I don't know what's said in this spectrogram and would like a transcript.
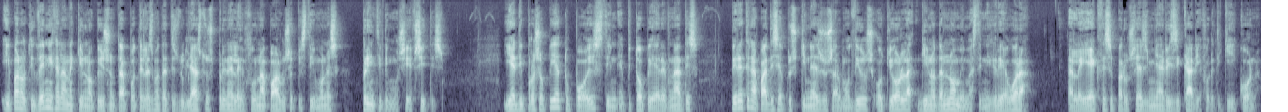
είπαν ότι δεν ήθελαν να κοινοποιήσουν τα αποτελέσματα της δουλειάς τους πριν ελεγχθούν από άλλους επιστήμονες πριν τη δημοσίευσή της. Η αντιπροσωπεία του ΠΟΗ στην επιτόπια έρευνά της πήρε την απάντηση από τους Κινέζους αρμοδίους ότι όλα γίνονταν νόμιμα στην υγρή αγορά αλλά η έκθεση παρουσιάζει μια ριζικά διαφορετική εικόνα.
